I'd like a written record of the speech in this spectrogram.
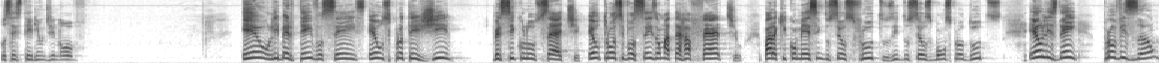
vocês teriam de novo. Eu libertei vocês, eu os protegi. Versículo 7. Eu trouxe vocês a uma terra fértil, para que comessem dos seus frutos e dos seus bons produtos. Eu lhes dei provisão.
